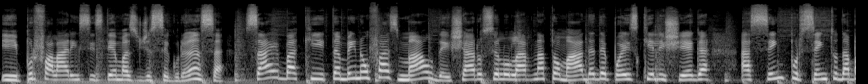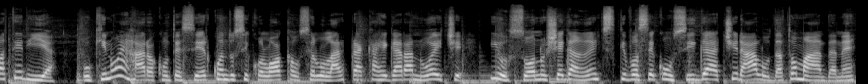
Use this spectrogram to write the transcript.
E por falar em sistemas de segurança, saiba que também não faz mal deixar o celular na tomada depois que ele chega a 100% da bateria. O que não é raro acontecer quando se coloca o celular para carregar à noite e o sono chega antes que você consiga tirá-lo da tomada, né?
